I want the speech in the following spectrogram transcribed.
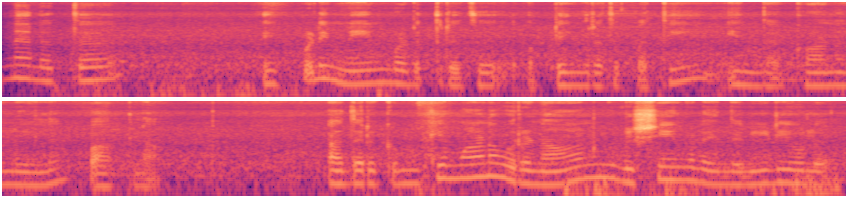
மனநலத்தை எப்படி மேம்படுத்துறது அப்படிங்கிறத பற்றி இந்த காணொலியில் பார்க்கலாம். அதற்கு முக்கியமான ஒரு நான்கு விஷயங்களை இந்த வீடியோவில்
